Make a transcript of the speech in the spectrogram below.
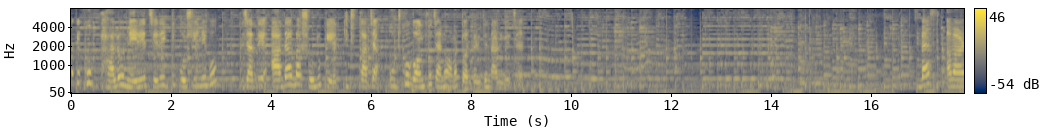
তাকে খুব ভালো নেড়ে চেড়ে একটু কষিয়ে নেব। যাতে আদা বা সলুকের কিছু কাঁচা উটকো গন্ধ যেন আমার তরকারিতে না রয়ে যায়। ব্যাস, আমার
